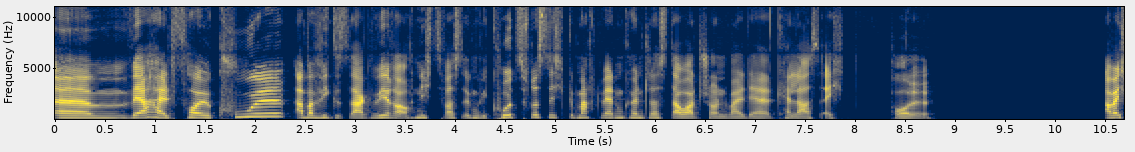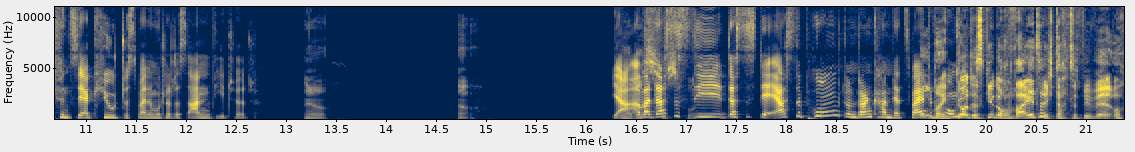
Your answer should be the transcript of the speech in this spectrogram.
ähm, Wäre halt voll cool. Aber wie gesagt, wäre auch nichts, was irgendwie kurzfristig gemacht werden könnte. Das dauert schon, weil der Keller ist echt voll. Aber ich finde es sehr cute, dass meine Mutter das anbietet. ja. Ja, Ja, aber das das, ist gut. die, das ist der erste Punkt und dann kam der zweite Oh mein Punkt. Gott, es geht noch weiter. Ich dachte, wir wären. Oh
